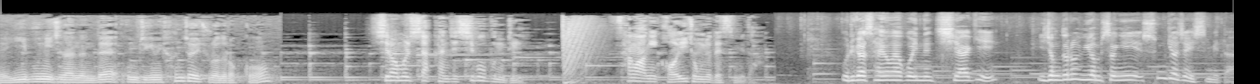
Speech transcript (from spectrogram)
네, 2분이 지났는데 움직임이 현저히 줄어들었고 실험을 시작한 지 15분 뒤 상황이 거의 종료됐습니다. 우리가 사용하고 있는 치약이 이 정도로 위험성이 숨겨져 있습니다.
